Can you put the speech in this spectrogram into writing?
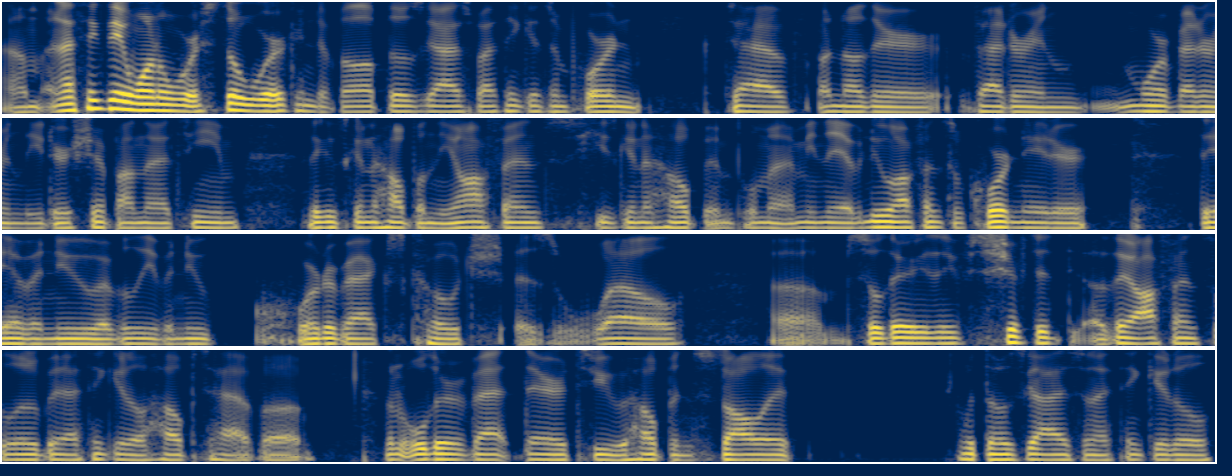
Um, and I think they want to work, still work and develop those guys, but I think it's important to have another veteran, more veteran leadership on that team. I think it's going to help on the offense. He's going to help implement. I mean, they have a new offensive coordinator. They have a new, I believe, a new quarterbacks coach as well. Um, so they they've shifted the offense a little bit. I think it'll help to have a an older vet there to help install it with those guys, and I think it'll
